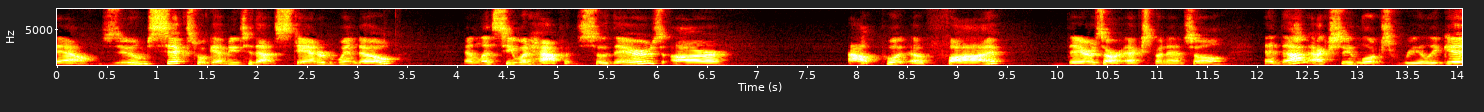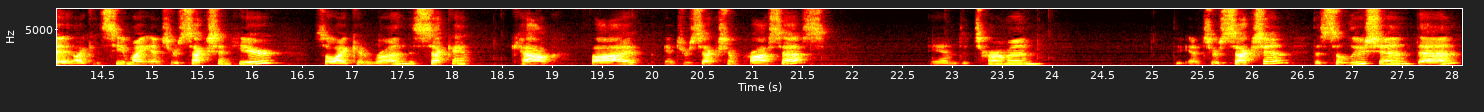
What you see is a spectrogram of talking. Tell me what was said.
Now, zoom 6 will get me to that standard window, and let's see what happens. So there's our output of 5. There's our exponential, and that actually looks really good. I can see my intersection here, so I can run the second Calc 5 intersection process and determine the intersection. The solution then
